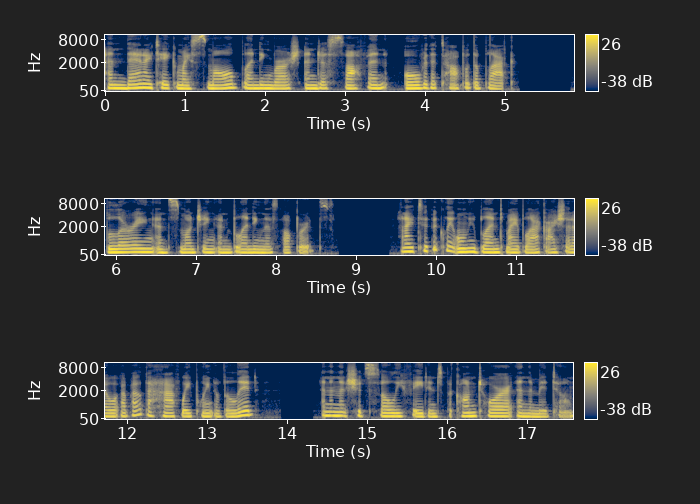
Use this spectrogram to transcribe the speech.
And then I take my small blending brush and just soften over the top of the black blurring and smudging and blending this upwards. And I typically only blend my black eyeshadow about the halfway point of the lid, and then that should slowly fade into the contour and the midtone.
